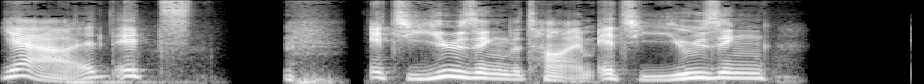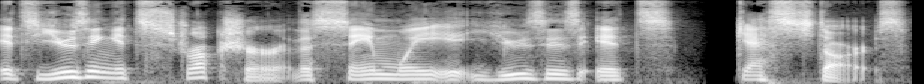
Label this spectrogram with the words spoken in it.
Yeah, it, it's it's using the time. It's using it's using its structure the same way it uses its guest stars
